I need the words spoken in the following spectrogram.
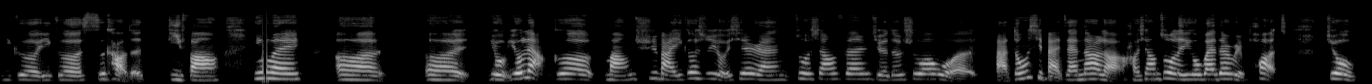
一个一个思考的地方，因为呃呃有有两个盲区吧，一个是有一些人做商分，觉得说我把东西摆在那儿了，好像做了一个 weather report 就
